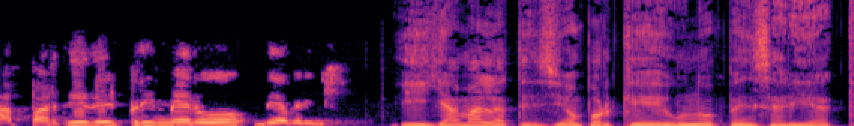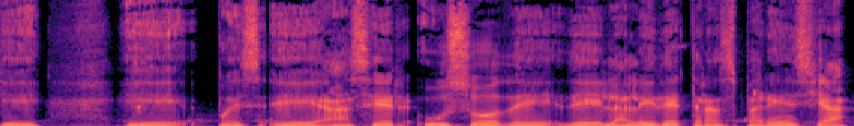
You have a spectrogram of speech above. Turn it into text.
a partir del primero de abril. Y llama la atención porque uno pensaría que eh, pues eh, hacer uso de, la ley de transparencia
